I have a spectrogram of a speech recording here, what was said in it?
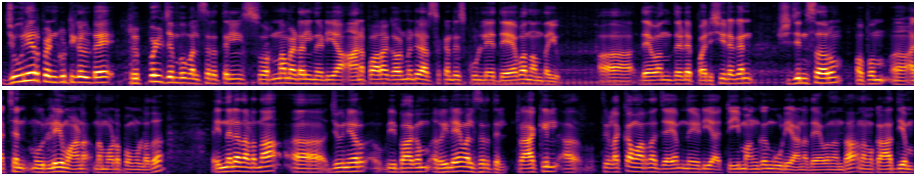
ജൂനിയർ പെൺകുട്ടികളുടെ ട്രിപ്പിൾ ജമ്പ് മത്സരത്തിൽ സ്വർണ മെഡൽ നേടിയ ആനപ്പാറ ഗവൺമെന്റ് ഹയർ സെക്കൻഡറി സ്കൂളിലെ ദേവനന്ദയും ദേവനന്ദയുടെ പരിശീലകൻ ഷിജിൻ സാറും ഒപ്പം അച്ഛൻ മുരളിയുമാണ് നമ്മോടൊപ്പം ഉള്ളത് ഇന്നലെ നടന്ന ജൂനിയർ വിഭാഗം റിലേ മത്സരത്തിൽ ട്രാക്കിൽ തിളക്കമാർന്ന ജയം നേടിയ ടീം അംഗം കൂടിയാണ് ദേവനന്ദ. നമുക്ക് ആദ്യം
